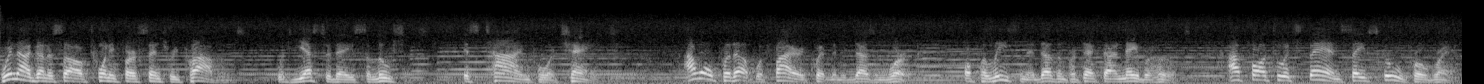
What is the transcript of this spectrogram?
We're not going to solve 21st century problems with yesterday's solutions. It's time for a change. I won't put up with fire equipment that doesn't work or policing that doesn't protect our neighborhoods. I fought to expand safe school programs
